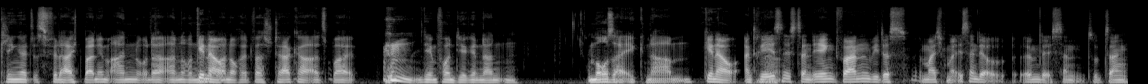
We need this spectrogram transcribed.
klingelt es vielleicht bei dem einen oder anderen genau. noch etwas stärker als bei dem von dir genannten Mosaic-Namen. Genau, Andresen ja. ist dann irgendwann, wie das manchmal ist, der, ähm, der ist dann sozusagen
